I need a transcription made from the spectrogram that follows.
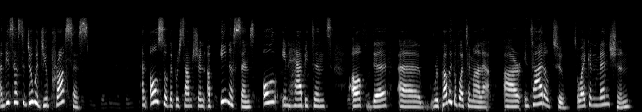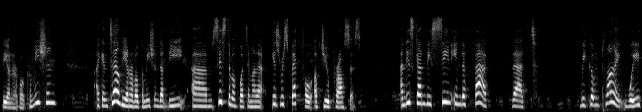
And this has to do with due process. And also the presumption of innocence, all inhabitants of the uh, Republic of Guatemala are entitled to. So I can mention the Honorable Commission. I can tell the Honorable Commission that the um, system of Guatemala is respectful of due process. And this can be seen in the fact that we comply with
